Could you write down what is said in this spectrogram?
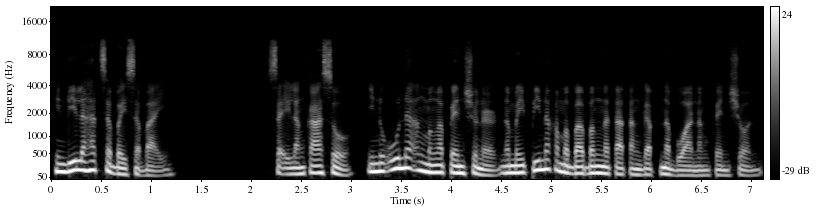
Hindi lahat sabay-sabay. Sa ilang kaso, inuuna ang mga pensioner na may pinakamababang natatanggap na buwan ng pensyon.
